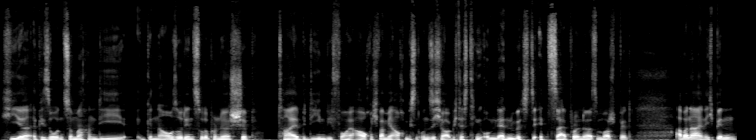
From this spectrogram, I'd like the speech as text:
hier Episoden zu machen, die genauso den Solopreneurship-Teil bedienen wie vorher auch. Ich war mir auch ein bisschen unsicher, ob ich das Ding umnennen müsste in Cypreneurs Moshpit. Aber nein, ich bin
